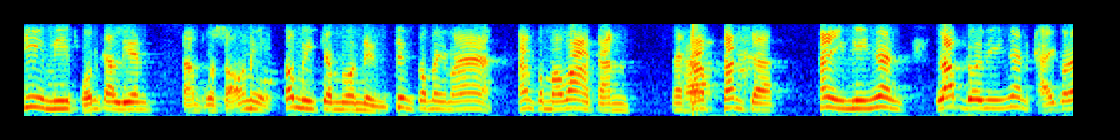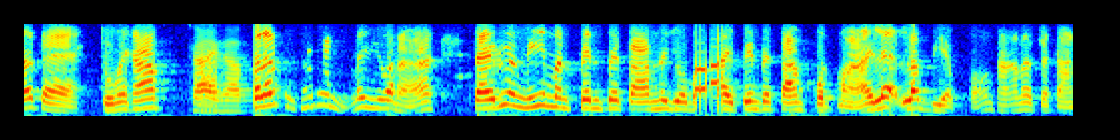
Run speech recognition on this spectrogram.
ที่มีผลการเรียนต่ำกว่าสองนี่ ก็มีจำนวนหนึ่งซึ่งก็ไม่มากท่านก็มาว่ากันนะครับ ท่านจะ ให้มีเงื่อนรับโดยมีเงื่อนไขก็แล้วแต่ถูกไหมครับใช่ครับก็แล้วแต่ท่านไม่มีปัญหา แต่เรื่องนี้มันเป็นไปตามนโยบายเป็นไปตามกฎหมายและระเบียบของทางราชการ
